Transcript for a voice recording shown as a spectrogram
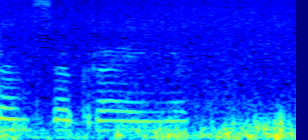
конца края нет.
